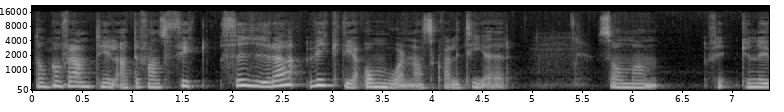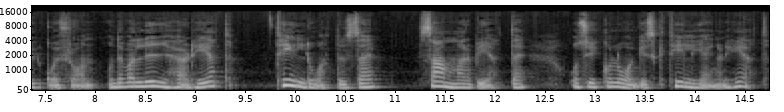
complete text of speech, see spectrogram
De kom fram till att det fanns fyra viktiga omvårdnadskvaliteter som man kunde utgå ifrån. Och det var lyhördhet, tillåtelse, samarbete och psykologisk tillgänglighet.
